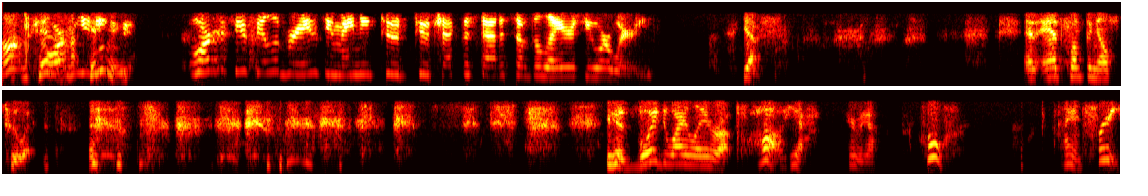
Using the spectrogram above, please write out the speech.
Oh, I'm kidding. Or I'm not kidding need. Or if you feel a breeze, you may need to to check the status of the layers you are wearing. Yes. And add something else to it. because boy do I layer up. Oh yeah. Here we go. Whew. I am free.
